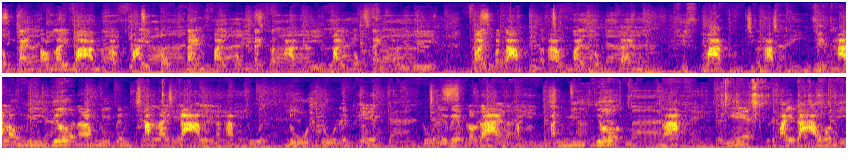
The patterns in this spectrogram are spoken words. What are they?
ตกแต่งต้องไลฟ์ฟาร์มนะครับ ไฟตกแต่งไฟตกแต่งสถานที่ไฟตกแต่ง LED ไฟประดับนะครับ ไฟตกแต่งคริสต์มาสนะครับสินค้าเรามีเยอะนะครับมีเป็นพันรายการเลยนะครับช่วยดูดูในเพจ ดูในเว็บเราได้นะครับ มันมีเยอะนะอย่างนี้ไฟดาวก็มี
